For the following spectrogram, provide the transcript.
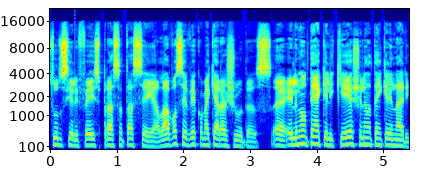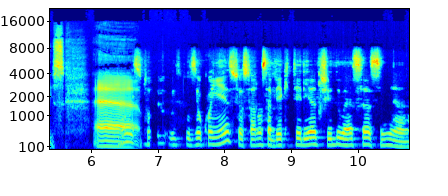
estudos que ele fez para Santa Ceia. Lá você vê como é que era Judas. É, ele não tem aquele queixo, ele não tem aquele nariz. É... Não, estudos eu conheço, eu só não sabia que teria tido essa assim. A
